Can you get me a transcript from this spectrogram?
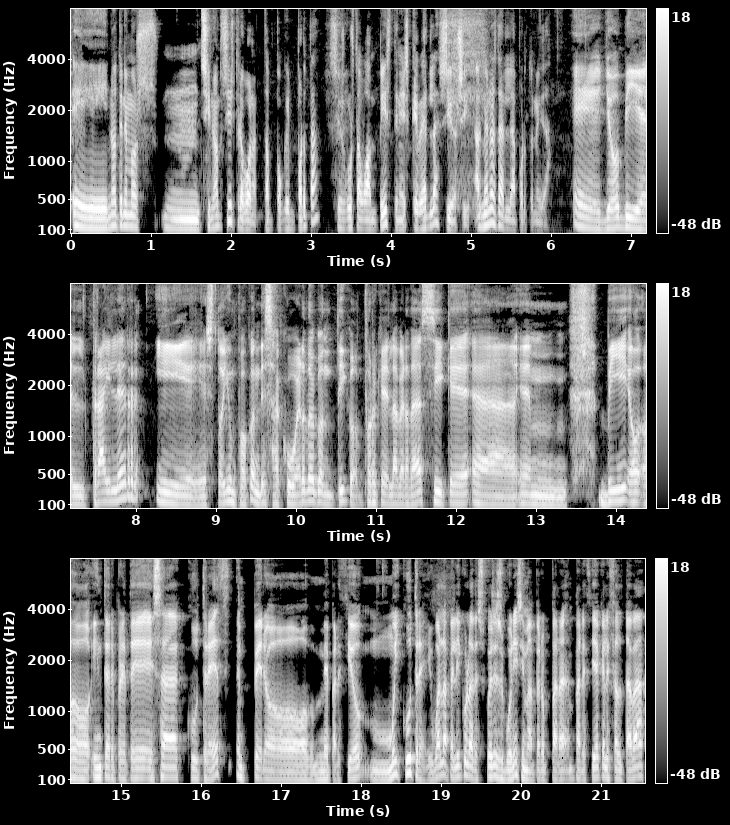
eh, no tenemos mm, sinopsis, pero bueno, tampoco importa. Si os gusta One Piece, tenéis que verla, sí o sí. Al menos darle la oportunidad. Eh, yo vi el tráiler y estoy un poco en desacuerdo contigo, porque la verdad sí que eh, em, vi o, interpreté esa cutrez, pero me pareció muy cutre. Igual la película después es buenísima, pero parecía que le faltaba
